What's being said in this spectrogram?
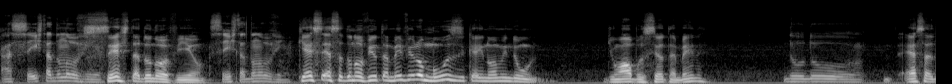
A sexta do novinho. Sexta do novinho. Sexta do novinho. Que essa, essa do novinho também virou música em nome de um, de um álbum seu também, né? Do. do... Essa,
